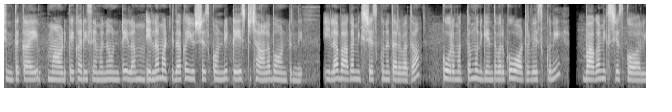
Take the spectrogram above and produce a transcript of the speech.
చింతకాయ మామిడికాయ కర్రీస్ ఏమైనా ఉంటే ఇలా ఇలా మట్టి దాకా యూస్ చేసుకోండి. టేస్ట్ చాలా బాగుంటుంది. ఇలా బాగా మిక్స్ చేసుకున్న తర్వాత కూర మొత్తం మునిగేంత వరకు వాటర్ వేసుకుని బాగా మిక్స్ చేసుకోవాలి.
